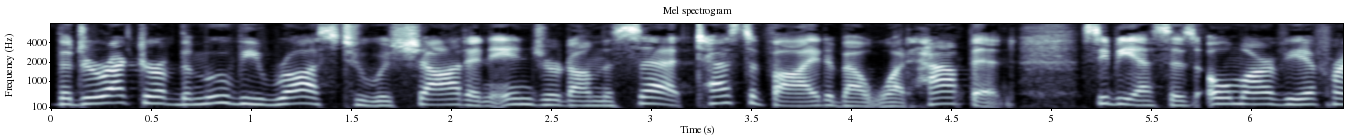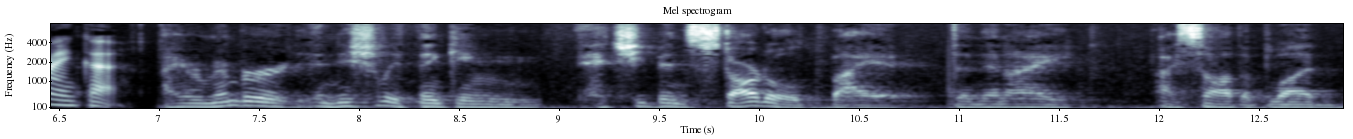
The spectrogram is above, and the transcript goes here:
The director of the movie Rust, who was shot and injured on the set, testified about what happened. CBS's Omar Villafranca. I remember initially thinking, had she been startled by it? And then I I saw the blood.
